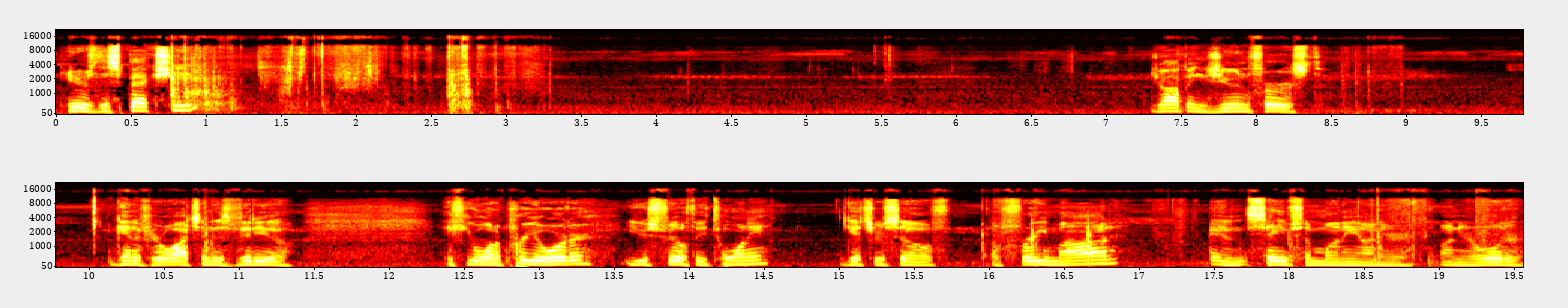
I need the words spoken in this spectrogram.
Here's the spec sheet. Dropping June 1st. Again, if you're watching this video, if you want to pre-order, use Philthy20. Get yourself a free mod and save some money on your on your order.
